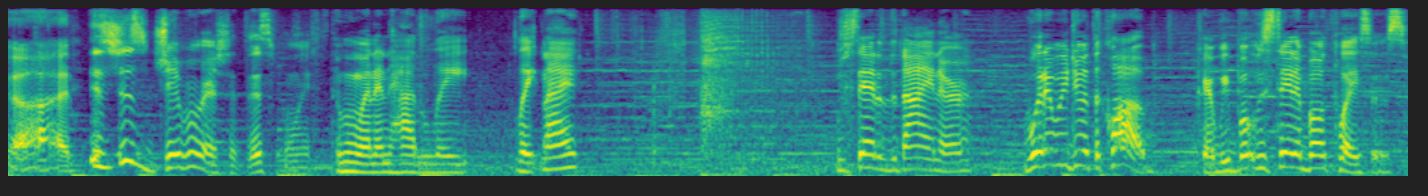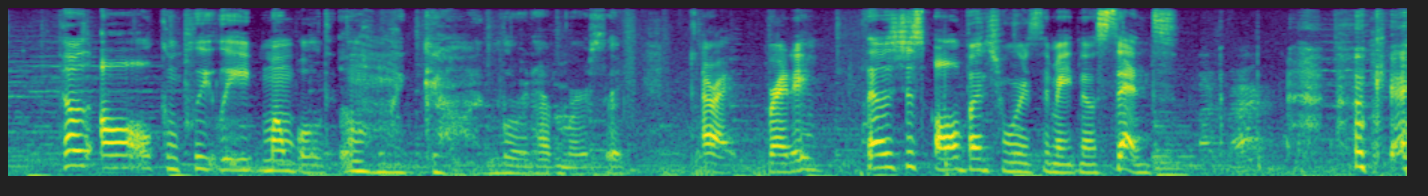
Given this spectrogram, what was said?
God. It's just gibberish at this point. Then we went and had late late night. We stayed at the diner. What did we do at the club? Okay, we we stayed at both places. That was all completely mumbled. Oh my God, Lord have mercy. All right, ready? That was just all a bunch of words that made no sense. Okay.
